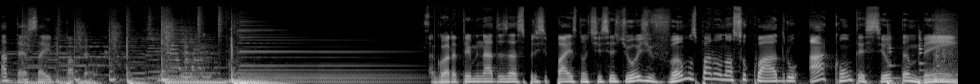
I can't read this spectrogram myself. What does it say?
até sair do papel. Agora terminadas as principais notícias de hoje, vamos para o nosso quadro Aconteceu também.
